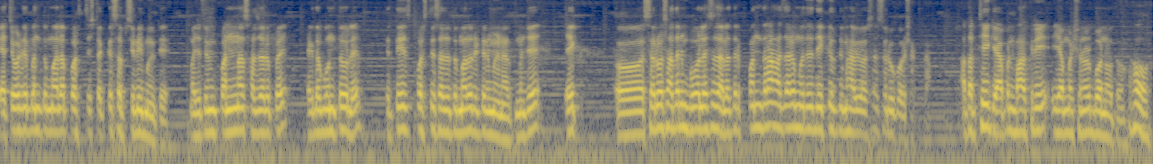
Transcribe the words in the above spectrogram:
त्याच्यावरती पण तुम्हाला पस्तीस टक्के सबसिडी मिळते. म्हणजे तुम्ही पन्नास हजार रुपये एकदा गुंतवले तर तेच पस्तीस हजार तुम्हाला रिटर्न मिळणार. म्हणजे एक सर्वसाधारण बोलायचं झालं तर पंधरा हजारामध्ये देखील तुम्ही हा व्यवसाय सुरू करू शकता. आता ठीक आहे आपण भाकरी या मशीनवर बनवतो. हो.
